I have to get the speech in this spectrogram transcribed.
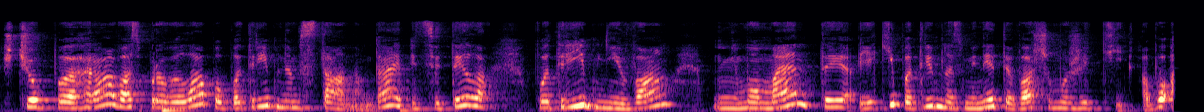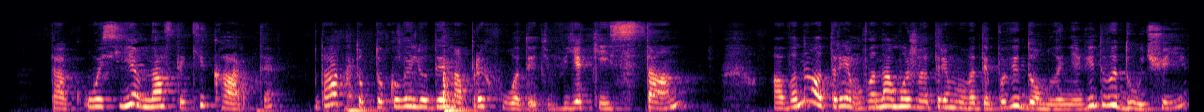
щоб гра вас провела по потрібним станам, да, і підсвітила потрібні вам моменти, які потрібно змінити в вашому житті. Або так, ось є в нас такі карти. Так? Тобто, коли людина приходить в якийсь стан, вона отрим, вона може отримувати повідомлення від ведучої.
